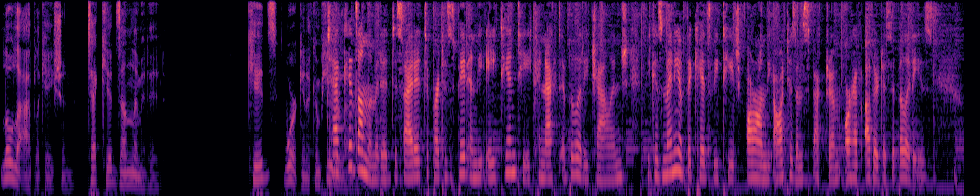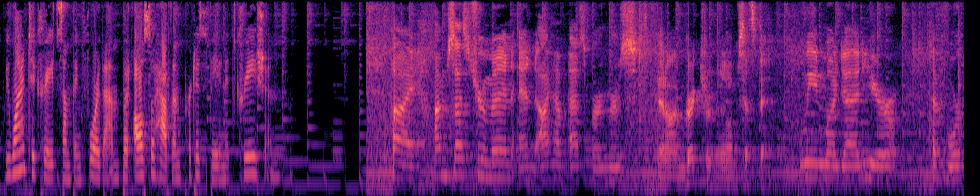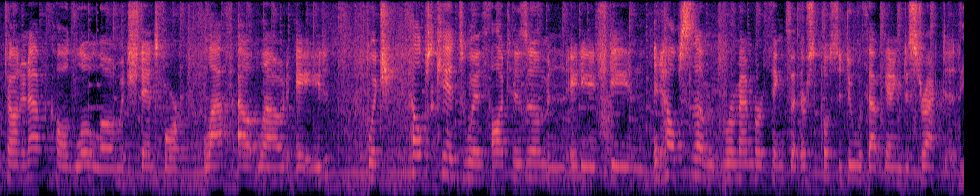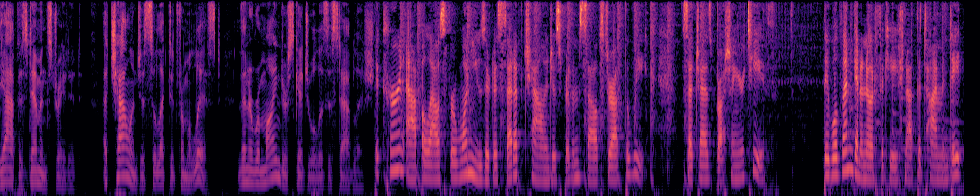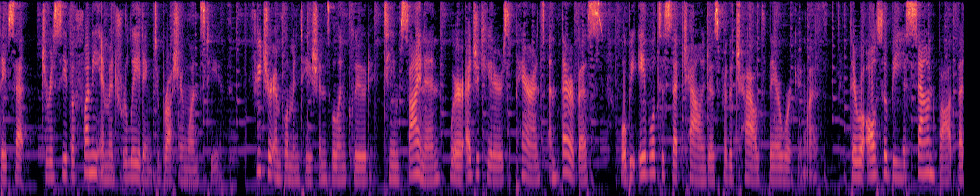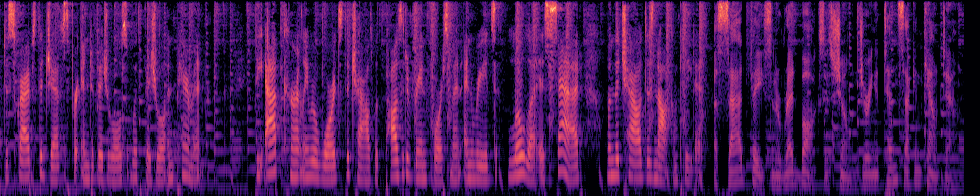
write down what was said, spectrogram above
Lola application, Tech Kids Unlimited. Kids work in a computer Tech lab. Kids Unlimited decided to participate in the AT&T Connect Ability Challenge because many of the kids we teach are on the autism spectrum or have other disabilities. We wanted to create something for them, but also have them participate in its creation. Hi, I'm Seth Truman and I have Asperger's. And I'm Greg Truman, and I'm Seth's dad. Me and my dad here have worked on an app called Lola, which stands for Laugh Out Loud Aid, which helps kids with autism and ADHD and it helps them remember things that they're supposed to do without getting distracted. The app is demonstrated. A challenge is selected from a list, then a reminder schedule is established. The current app allows for one user to set up challenges for themselves throughout the week, such as brushing your teeth. They will then get a notification at the time and date they've set to receive a funny image relating to brushing one's teeth. Future implementations will include Team Sign In, where educators, parents, and therapists will be able to set challenges for the child they are working with. There will also be a sound bot that describes the GIFs for individuals with visual impairment. The app currently rewards the child with positive reinforcement and reads Lola is sad when the child does not complete it. A sad face in a red box is shown during a 10 second countdown.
